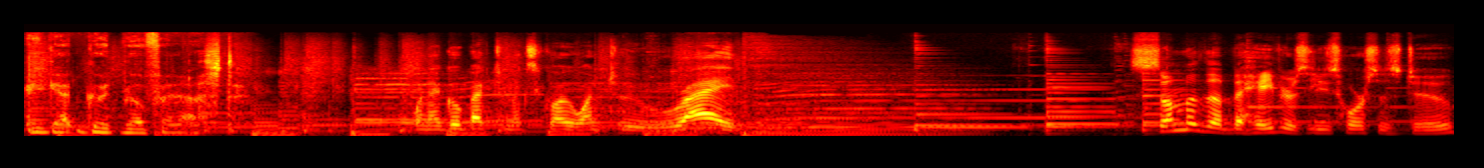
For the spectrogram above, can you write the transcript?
He got good real fast. When I go back to Mexico, I want to ride. Some of the behaviors these horses do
